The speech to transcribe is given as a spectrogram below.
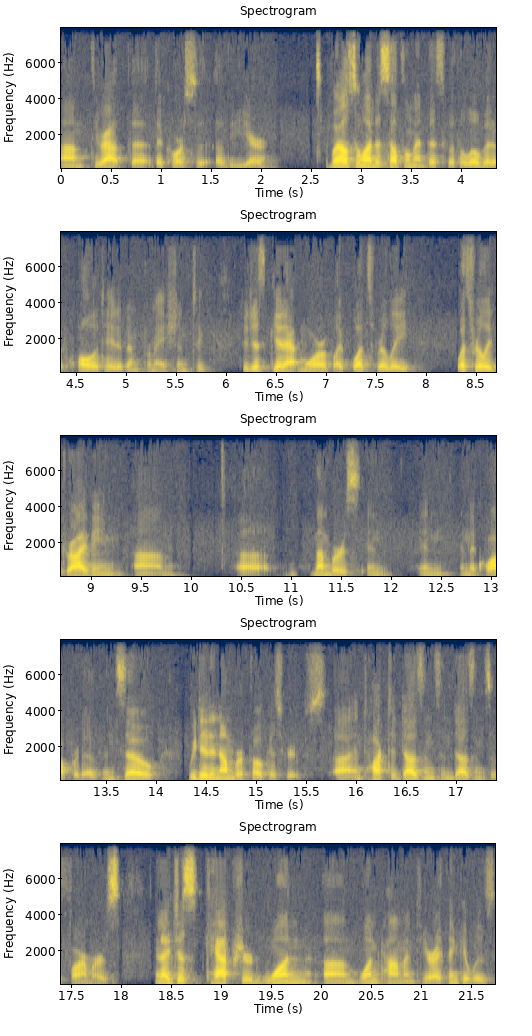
um, throughout the, the course of, of the year. We also wanted to supplement this with a little bit of qualitative information to, to just get at more of like what's really, what's really driving um, members in, in, in the cooperative. And so we did a number of focus groups uh, and talked to dozens and dozens of farmers. And I just captured one, um, one comment here. I think it was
